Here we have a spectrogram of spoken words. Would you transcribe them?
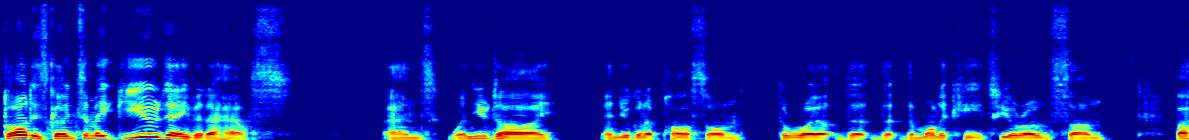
God is going to make you, David, a house. And when you die, and you're going to pass on the royal the, the, the monarchy to your own son, who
